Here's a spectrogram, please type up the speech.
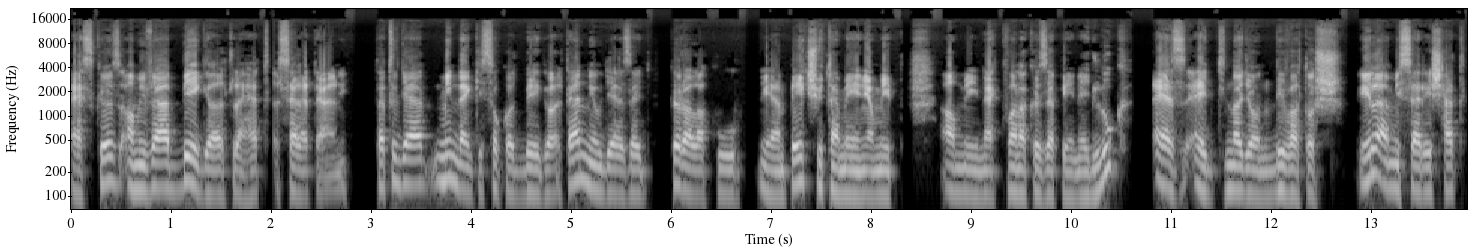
eszköz, amivel bégelt lehet szeletelni. Tehát ugye mindenki szokott bégelt tenni, ugye ez egy kör alakú ilyen péksütemény, amit, aminek van a közepén egy luk, ez egy nagyon divatos élelmiszer, és hát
